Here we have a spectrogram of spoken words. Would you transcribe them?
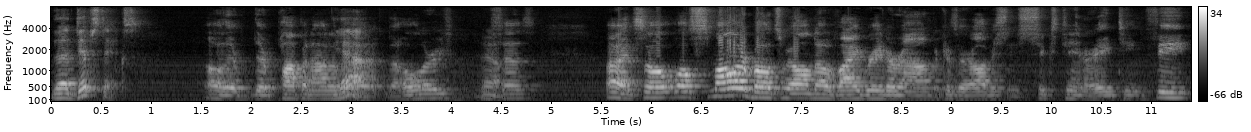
The dipsticks. Oh, they're they're popping out of yeah. the the holder. He yeah. says. All right, so well, smaller boats we all know vibrate around because they're obviously 16 or 18 feet.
